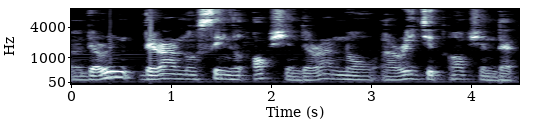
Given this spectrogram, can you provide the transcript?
uh, there in, there are no single option there are no uh, rigid option that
